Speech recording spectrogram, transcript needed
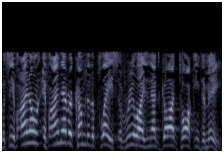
But see, if I don't, if I never come to the place of realizing that's God talking to me.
